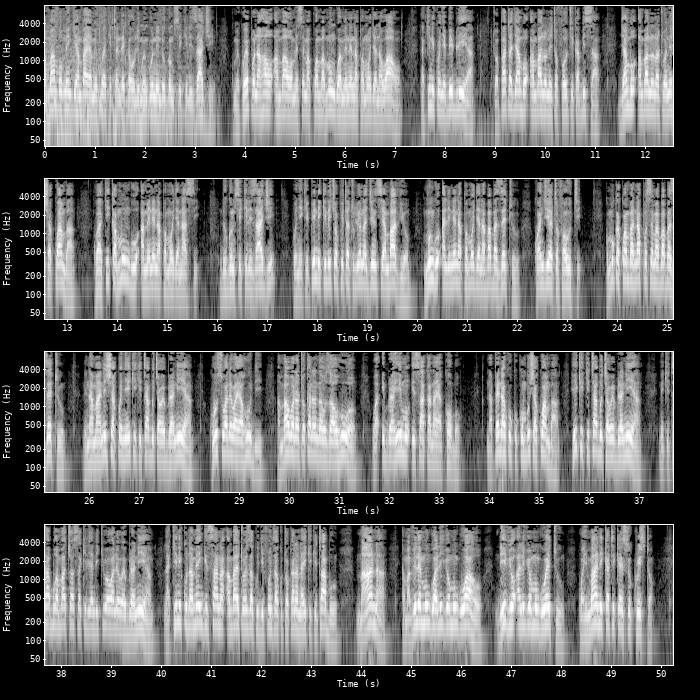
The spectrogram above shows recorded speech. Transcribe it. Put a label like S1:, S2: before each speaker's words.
S1: kumekuwepo na mambo mengi ambayo yamekuwa yakitendeka ulimwenguni ndugu msikilizaji. Kumekuwepo na hao ambao wamesema kwamba mungu amenena pamoja na wao. Lakini kwenye biblia twapata jambo ambalo ni tofauti kabisa jambo ambalo latuonyesha kwamba kwa hakika mungu amenena pamoja nasi. Ndugu msikilizaji kwenye kipindi kilichopita tuliona jinsi ambavyo mungu alinena pamoja na baba zetu kwa njia tofauti. Kumbuka kwamba naposema baba zetu ninamaanisha kwenye hiki kitabu cha webrania kuhusu wale wayahudi ambao wanatokana na uzao huo wa ibrahimu isaka na yakobo. Napenda kukukumbusha kwamba hiki kitabu cha webrania ni kitabu ambacho hasa kiliandikiwa wale waebrania lakini kuna mengi sana ambayo tunaweza kujifunza kutokana na hiki kitabu maana kama vile mungu alivyo mungu wao ndivyo alivyo mungu wetu kwa imani katika yesu kristo.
